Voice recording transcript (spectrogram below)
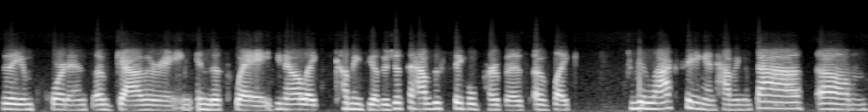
the importance of gathering in this way, you know, like coming together just to have the single purpose of like relaxing and having a bath. Um,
